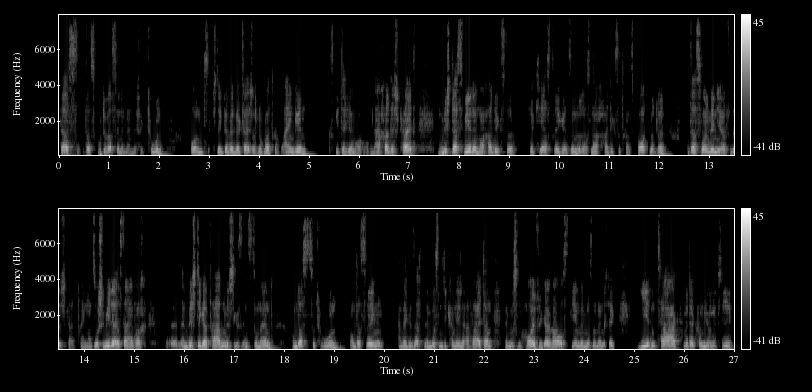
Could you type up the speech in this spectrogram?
das, das Gute, was wir im Endeffekt tun. Und ich denke, da werden wir gleich auch nochmal drauf eingehen. Es geht ja hier noch um Nachhaltigkeit, nämlich dass wir der nachhaltigste Verkehrsträger sind oder das nachhaltigste Transportmittel. Das wollen wir in die Öffentlichkeit bringen. Und Social Media ist da einfach äh, ein wichtiger Part, ein wichtiges Instrument, um das zu tun. Und deswegen haben wir gesagt, wir müssen die Kanäle erweitern, wir müssen häufiger rausgehen, wir müssen im Endeffekt jeden Tag mit der Community,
